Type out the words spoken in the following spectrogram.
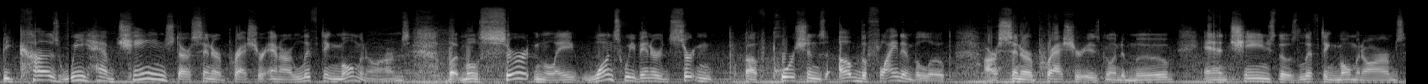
because we have changed our center of pressure and our lifting moment arms, but most certainly once we've entered certain uh, portions of the flight envelope, our center of pressure is going to move and change those lifting moment arms,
